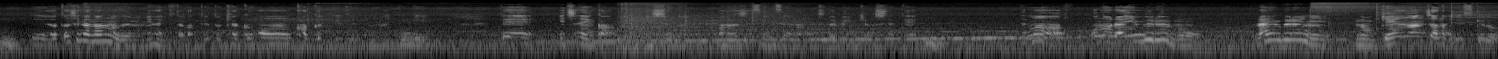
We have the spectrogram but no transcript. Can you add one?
うん。で、私が何のゼミに入ってたかっていうと、脚本を書くっていうゼミに入ってて、で、1年間一緒に同じ先生のもとで勉強してて、うん。で、まあ、この LINE ブルーも、LINE ブルーにの原案じゃないですけど、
